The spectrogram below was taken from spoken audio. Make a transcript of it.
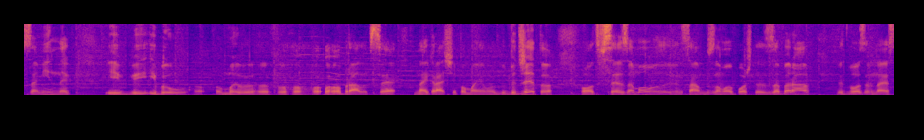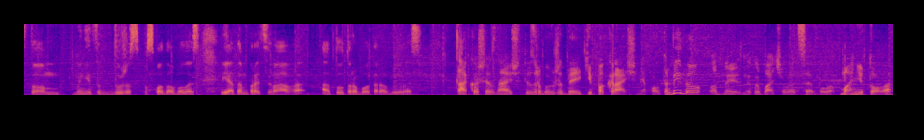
замінник і, і, і БУ. Ми обрали все найкраще по моєму бюджету. От, все замовили, він сам з нової пошти забирав, відвозив на СТО. Мені це дуже сп- сподобалось. Я там працював, а тут робота робилась. Також я знаю, що ти зробив вже деякі покращення по автомобілю. Одне з них ви бачили, це була магнітола.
